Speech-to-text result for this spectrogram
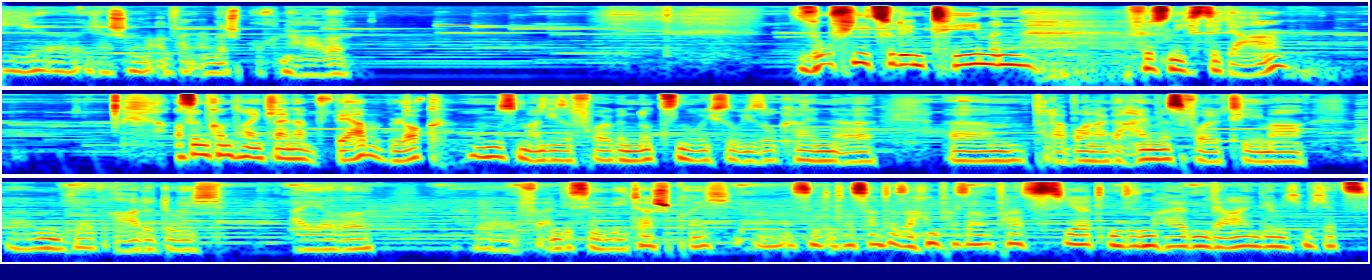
die äh, ich ja schon am Anfang angesprochen habe. So viel zu den Themen fürs nächste Jahr. Außerdem kommt noch ein kleiner Werbeblock. Wir müssen mal diese Folge nutzen, wo ich sowieso kein äh, ähm, Paderborner Geheimnisvoll-Thema ähm, hier gerade durcheiere äh, für ein bisschen Metasprech. Äh, es sind interessante Sachen passiert in diesem halben Jahr, in dem ich mich jetzt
